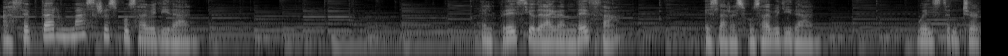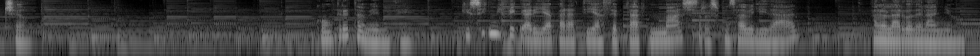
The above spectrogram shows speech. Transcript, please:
aceptar más responsabilidad. El precio de la grandeza es la responsabilidad. Winston Churchill. Concretamente, ¿qué significaría para ti aceptar más responsabilidad a lo largo del año?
